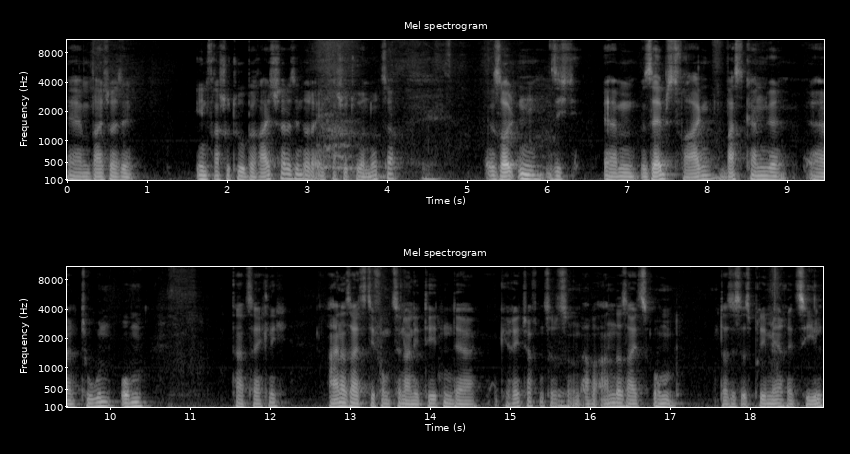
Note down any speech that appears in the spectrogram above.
ähm, beispielsweise Infrastrukturbereitsteller sind oder Infrastrukturnutzer, sollten sich ähm, selbst fragen, was können wir äh, tun, um tatsächlich einerseits die Funktionalitäten der Gerätschaften zu nutzen, aber andererseits um, das ist das primäre Ziel,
